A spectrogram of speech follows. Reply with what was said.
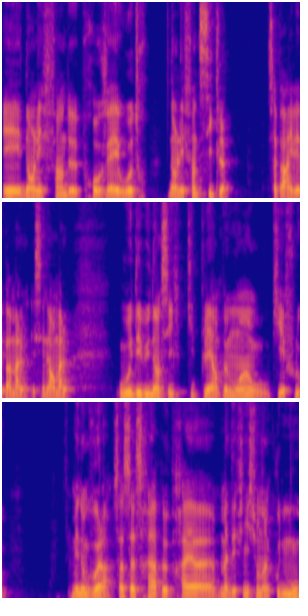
et dans les fins de projet ou autres, dans les fins de cycle, ça peut arriver pas mal et c'est normal. Ou au début d'un cycle qui te plaît un peu moins ou qui est flou. Mais donc voilà, ça, ça serait à peu près euh, ma définition d'un coup de mou.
